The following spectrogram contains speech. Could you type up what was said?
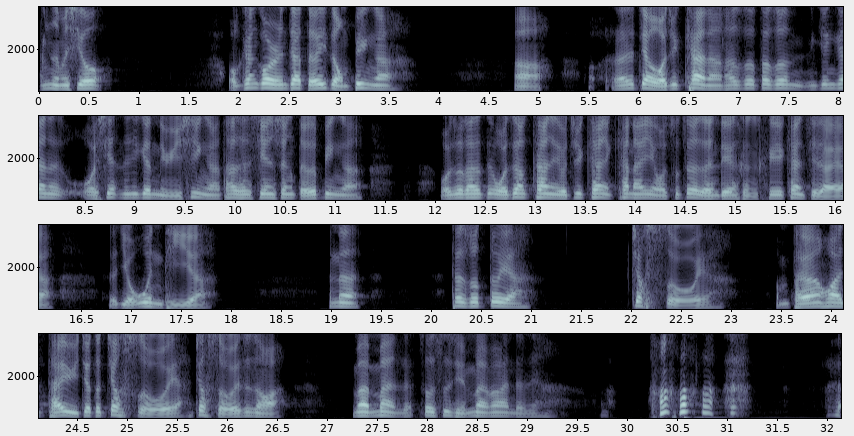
你怎么修？我看过人家得一种病啊，啊，来叫我去看啊。他说：“他说你看看我先一个女性啊，她的先生得病啊。”我说：“他我这样看，我去看看他一眼。我说这个人脸很黑，看起来啊有问题呀。”那他说对呀、啊，叫手呀。我们台湾话台语叫做叫手呀，叫手是什么？慢慢的做事情，慢慢的这样。哈哈哈。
